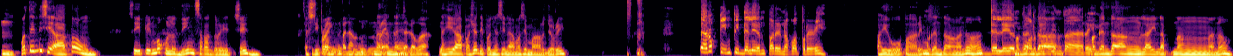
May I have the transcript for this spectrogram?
Hmm. matindi si Atong. Sipin mo, Claudine sa Gretchen. just Di pa- prime pa ng, na- prime ng na- dalawa. Nahiya pa siya, di pa niya sinama si Marjorie. Pero Kimpi De Leon pa rin ako, pre. Ay oo, pare, maganda ang ano ha. De Leon Maganda- pare. Maganda ang lineup ng ano.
